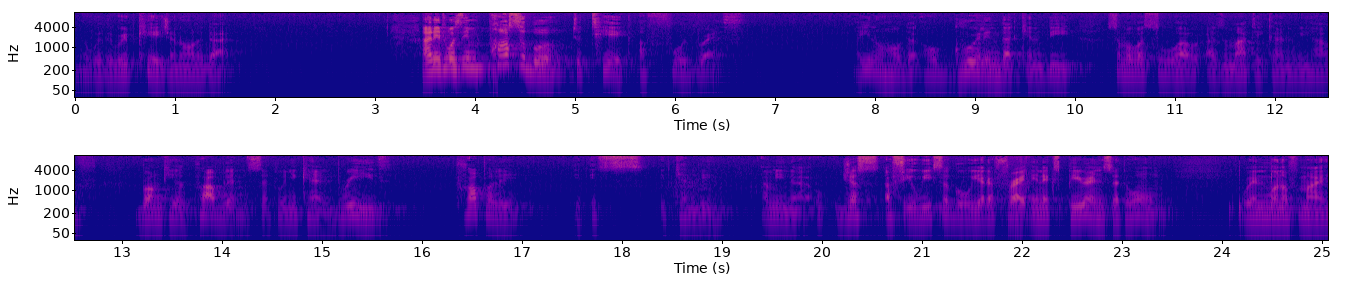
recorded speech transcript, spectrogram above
you know, with the rib cage and all of that. And it was impossible to take a full breath. You know how, that, how grueling that can be. Some of us who are asthmatic and we have bronchial problems, that when you can't breathe properly, it, it's it can be. I mean, uh, just a few weeks ago, we had a frightening experience at home when one of my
